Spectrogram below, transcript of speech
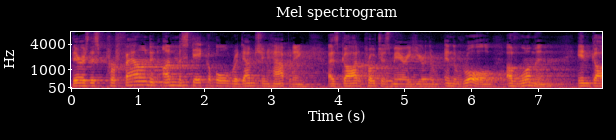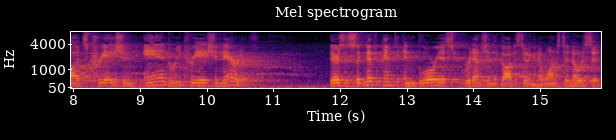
There is this profound and unmistakable redemption happening as God approaches Mary here in the, in the role of woman in God's creation and recreation narrative. There's a significant and glorious redemption that God is doing, and I want us to notice it.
